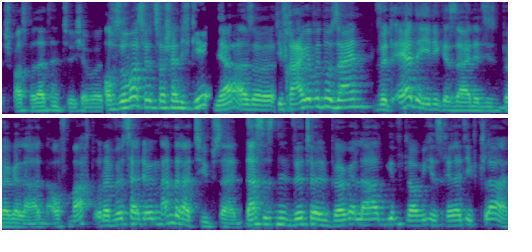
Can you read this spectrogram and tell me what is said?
Spaß beiseite natürlich, aber auch sowas wird es wahrscheinlich geben, ja. Also die Frage wird nur sein, wird er derjenige sein, der diesen Burgerladen aufmacht oder wird es halt irgendein anderer Typ sein? Dass es einen virtuellen Burgerladen gibt, glaube ich, ist relativ klar.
